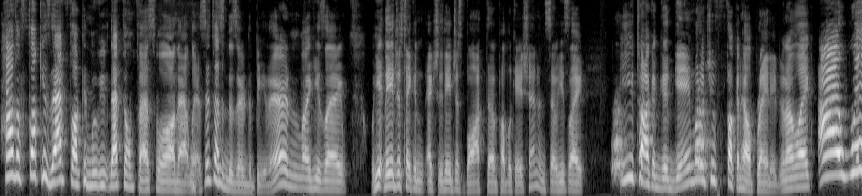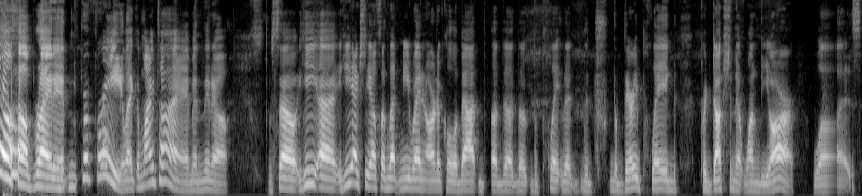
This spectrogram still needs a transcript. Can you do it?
How the fuck is that fucking movie, that film festival on that list? It doesn't deserve to be there. And like, he's like, well, he, they had just taken, actually, they just bought the publication. And so he's like, you talk a good game. Why don't you fucking help write it? And I'm like, I will help write it for free, like my time. And, you know, so he uh, he actually also let me write an article about uh, the the the play the the, the very plagued production that one BR was.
